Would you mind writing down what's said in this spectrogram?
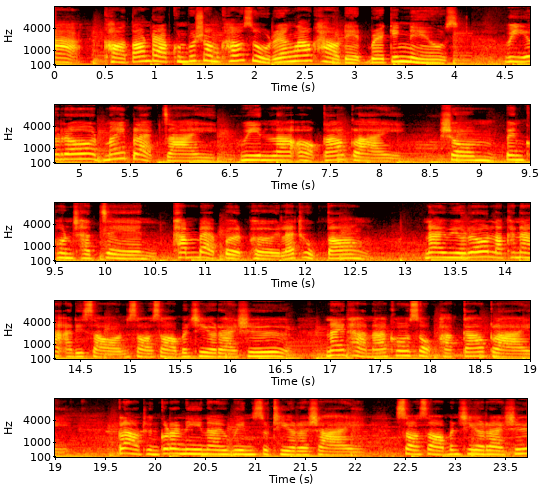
่ะ ขอต้อนรับคุณผู้ชมเข้าสู่เรื่องเล่าข่าวเด็ด breaking news วิโรธไม่แปลกใจ วินลาออกก้าวไกล ชมเป็นคนชัดเจน ทำแบบเปิดเผยและถูกต้อง นายวิโรธลักษณะอดิศรสอสอบัญชีรายชื่อ ในฐานะโฆษกพักก้าวไกล กล่าวถึงกรณีนายวินสุธีรชัย สอสอบัญชีรายชื่อ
